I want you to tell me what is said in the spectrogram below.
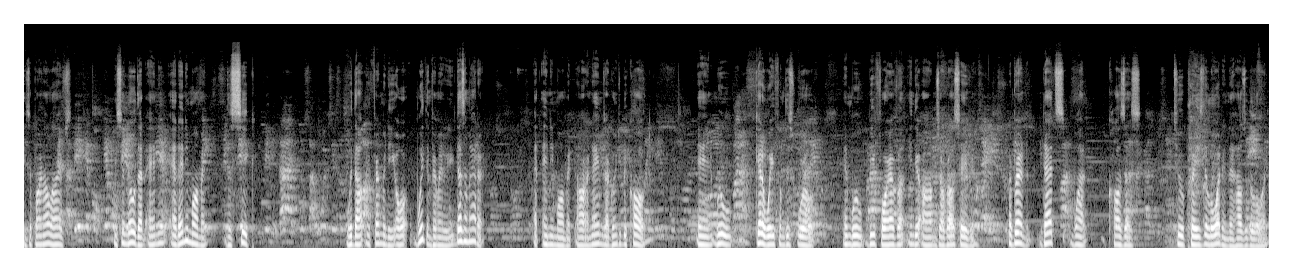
is upon our lives. Is to know that any at any moment the sick without infirmity or with infirmity, it doesn't matter. At any moment, our names are going to be called, and we'll get away from this world and we'll be forever in the arms of our Savior. My friend, that's what causes us to praise the Lord in the house of the Lord.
